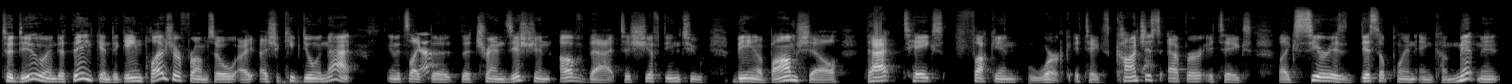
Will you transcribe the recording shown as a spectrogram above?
to do and to think and to gain pleasure from. So I, I should keep doing that. And it's like Yeah. the the transition of that to shift into being a bombshell that takes fucking work. It takes conscious effort. It takes like serious discipline and commitment.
